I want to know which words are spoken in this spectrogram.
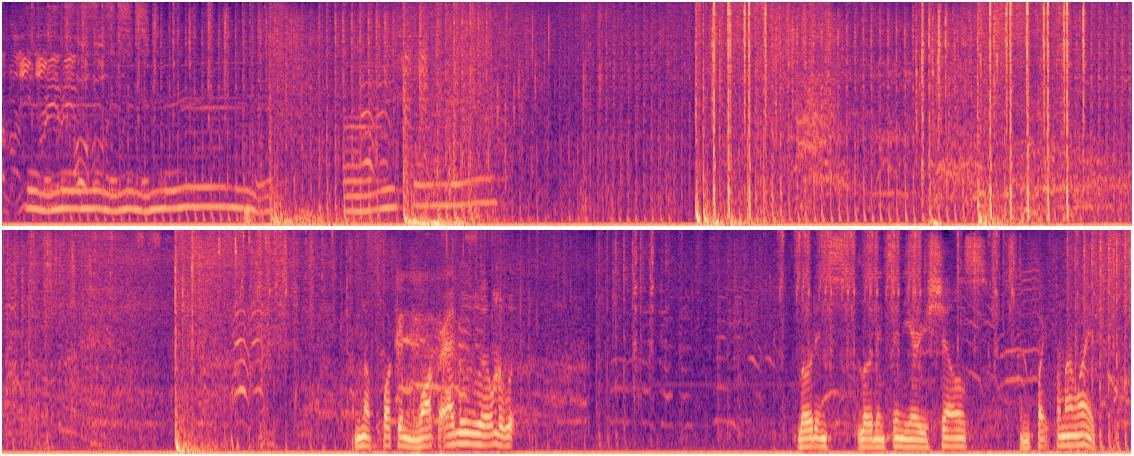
I'm a fucking walker. I go load in load incendiary shells and fight for my life.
